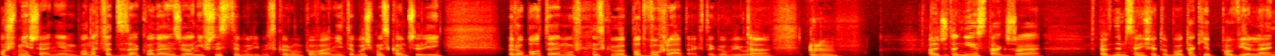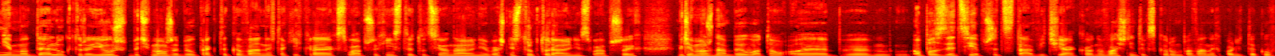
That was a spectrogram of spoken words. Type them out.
ośmieszeniem, bo nawet zakładając, że oni wszyscy byliby skorumpowani, to byśmy skończyli robotę po dwóch latach tego biura. Tak. Ale czy to nie jest tak, że pewnym sensie to było takie powielenie modelu, który już być może był praktykowany w takich krajach słabszych instytucjonalnie, właśnie strukturalnie słabszych, gdzie można było tą e, e, opozycję przedstawić jako, no właśnie tych skorumpowanych polityków,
